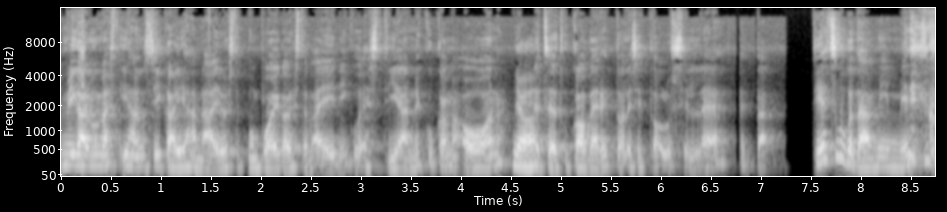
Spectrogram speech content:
Mikä on mun mielestä ihan sika ihanaa just, että mun poikaystävä ei niinku edes tiennyt, kuka mä oon. Että se jotkut kaverit oli sitten ollut silleen, että tiedätkö kuka tämä Mimmi niinku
